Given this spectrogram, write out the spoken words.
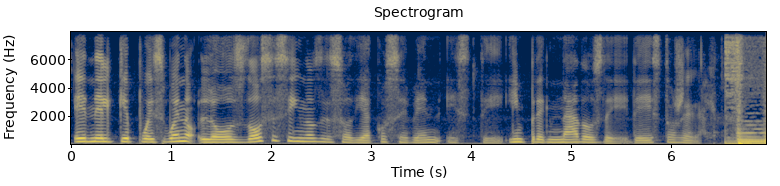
en el que pues bueno los 12 signos del zodiaco se ven este impregnados de, de estos regalos.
